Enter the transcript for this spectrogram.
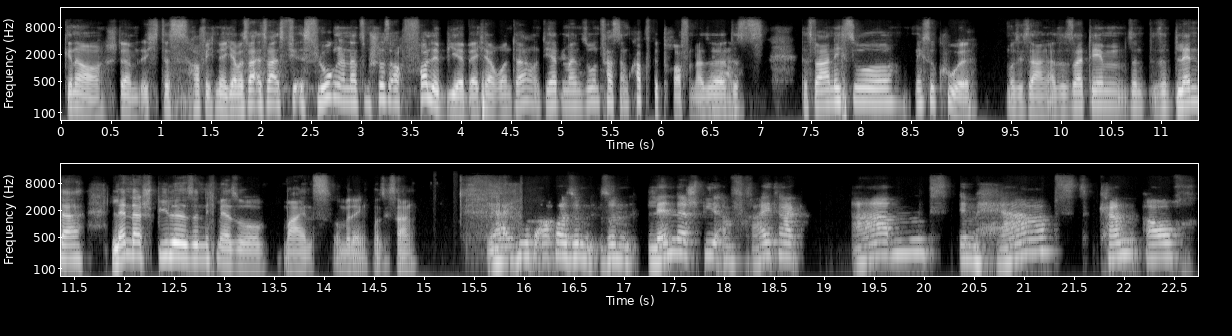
genau, stimmt. Ich, das hoffe ich nicht. Aber es, war, es, war, es flogen dann zum Schluss auch volle Bierbecher runter und die hätten meinen Sohn fast am Kopf getroffen. Also Ja. das, das war nicht so, nicht so cool, muss ich sagen. Also seitdem sind, sind Länder, Länderspiele sind nicht mehr so meins unbedingt, muss ich sagen. Ja, ich muss auch mal so ein, so ein Länderspiel am Freitagabend im Herbst kann auch,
